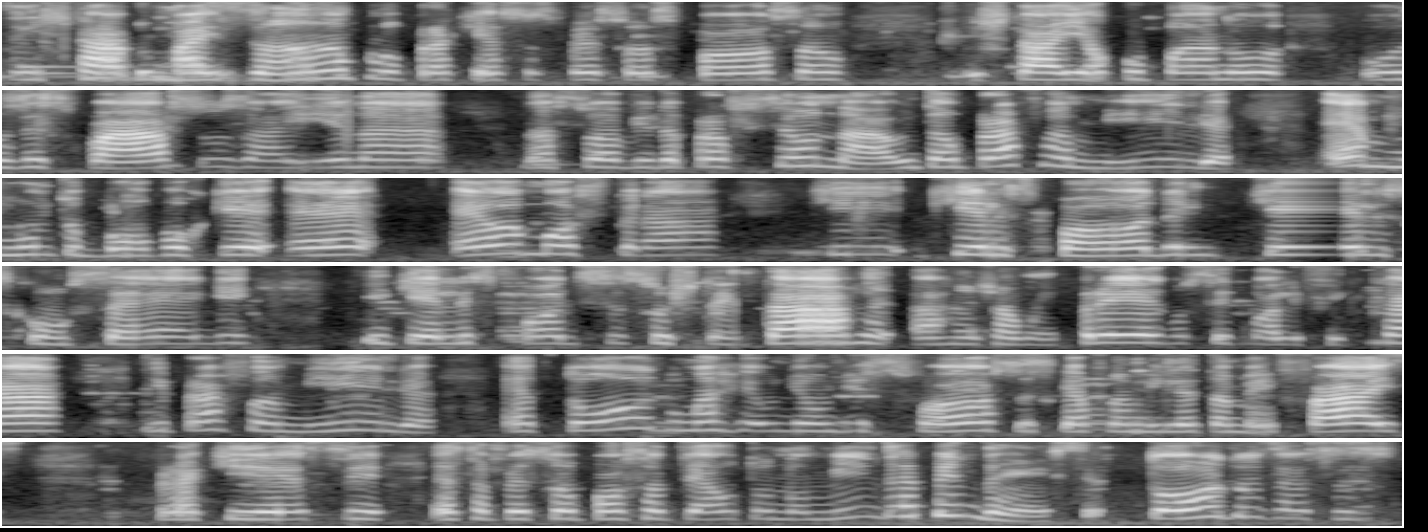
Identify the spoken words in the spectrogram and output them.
tem estado mais amplo para que essas pessoas possam estar aí ocupando os espaços aí na, na sua vida profissional. Então, para a família é muito bom porque é, é mostrar que, que eles podem, que eles conseguem e que eles podem se sustentar, arranjar um emprego, se qualificar. E para a família, é toda uma reunião de esforços que a família também faz para que esse, essa pessoa possa ter autonomia e independência. Todos esses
